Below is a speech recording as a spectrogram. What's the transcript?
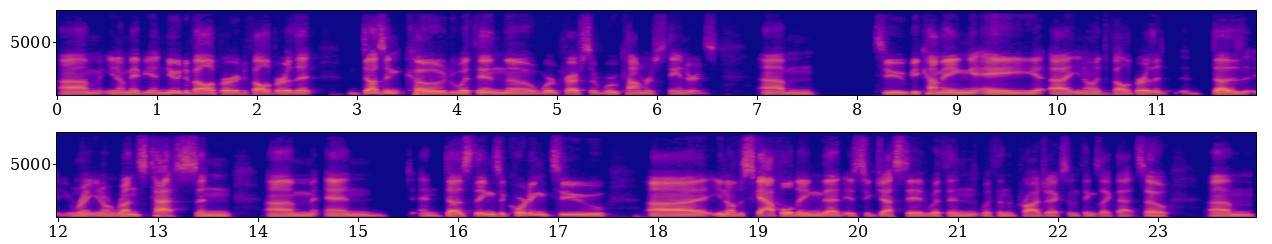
um, you know, maybe a new developer, a developer that doesn't code within the WordPress or WooCommerce standards. Um, to becoming a uh, you know a developer that does you know runs tests and um, and and does things according to uh, you know the scaffolding that is suggested within within the projects and things like that. So um,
